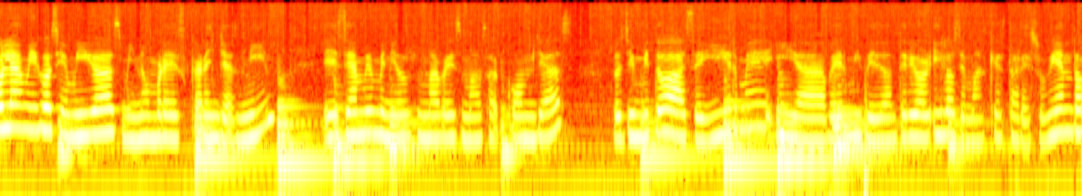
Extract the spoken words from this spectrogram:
Hola amigos y amigas, mi nombre es Karen Yasmín. Eh, sean bienvenidos una vez más a Comjazz. Los invito a seguirme y a ver mi video anterior y los demás que estaré subiendo.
